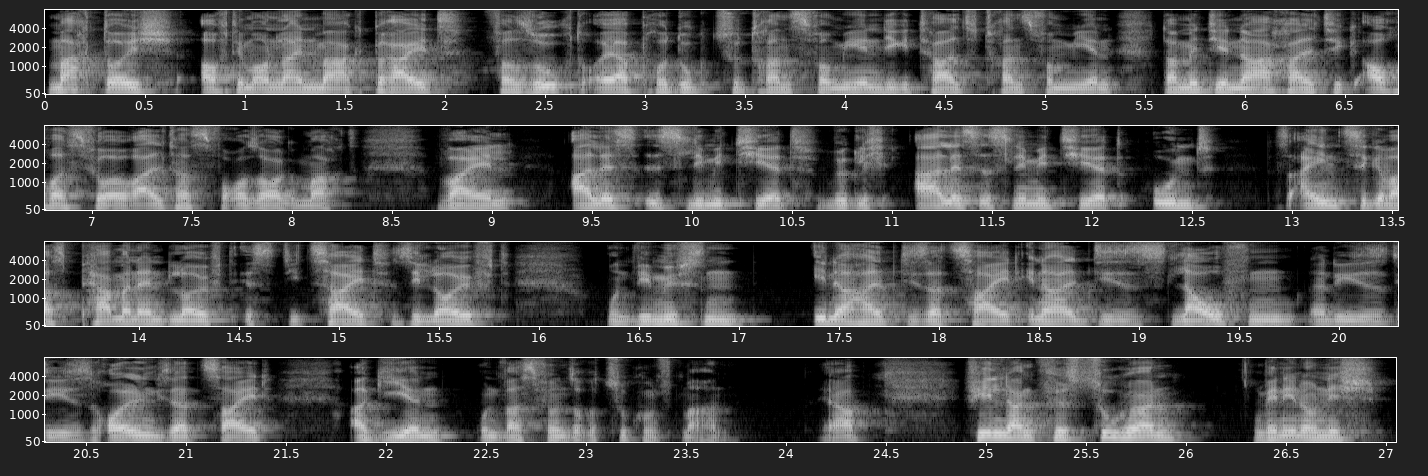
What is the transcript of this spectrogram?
Macht euch auf dem Online-Markt breit, versucht euer Produkt zu transformieren, digital zu transformieren, damit ihr nachhaltig auch was für eure Altersvorsorge macht, weil alles ist limitiert, wirklich alles ist limitiert und das Einzige, was permanent läuft, ist die Zeit. Sie läuft und wir müssen innerhalb dieser Zeit, innerhalb dieses Laufen, ne, dieses, dieses Rollen dieser Zeit agieren und was für unsere Zukunft machen. Ja, vielen Dank fürs Zuhören. Wenn ihr noch nicht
